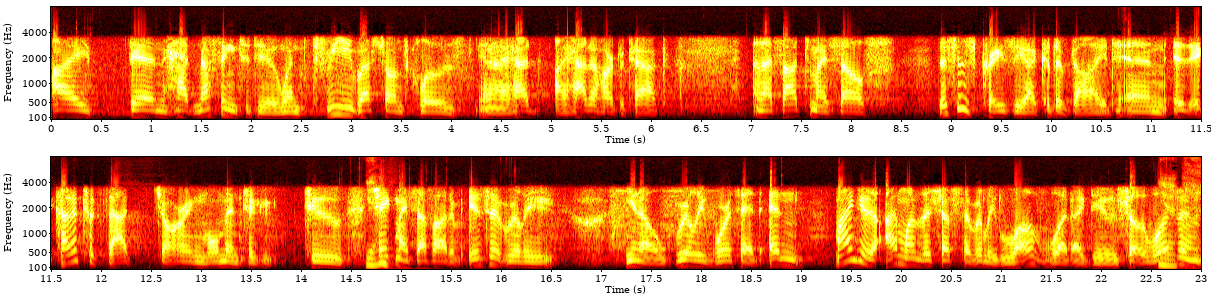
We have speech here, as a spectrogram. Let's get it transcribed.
I then had nothing to do, when three restaurants closed, and I had I had a heart attack, and I thought to myself, this is crazy. I could have died, and it, it kind of took that jarring moment to to yeah. take myself out of. Is it really, you know, really worth it? And mind you, I'm one of the chefs that really love what I do, so it wasn't. Yeah.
